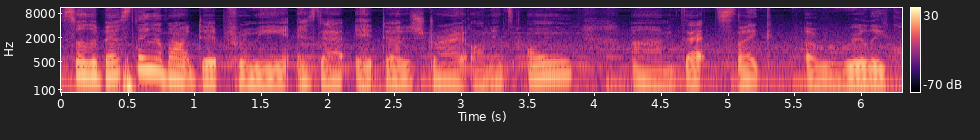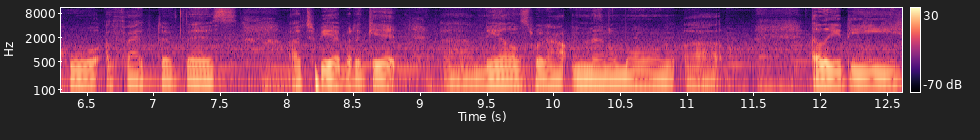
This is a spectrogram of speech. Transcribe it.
So the best thing about dip for me is that it does dry on its own. Um, that's like a really cool effect of this uh, to be able to get uh, nails without minimal uh, LED,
